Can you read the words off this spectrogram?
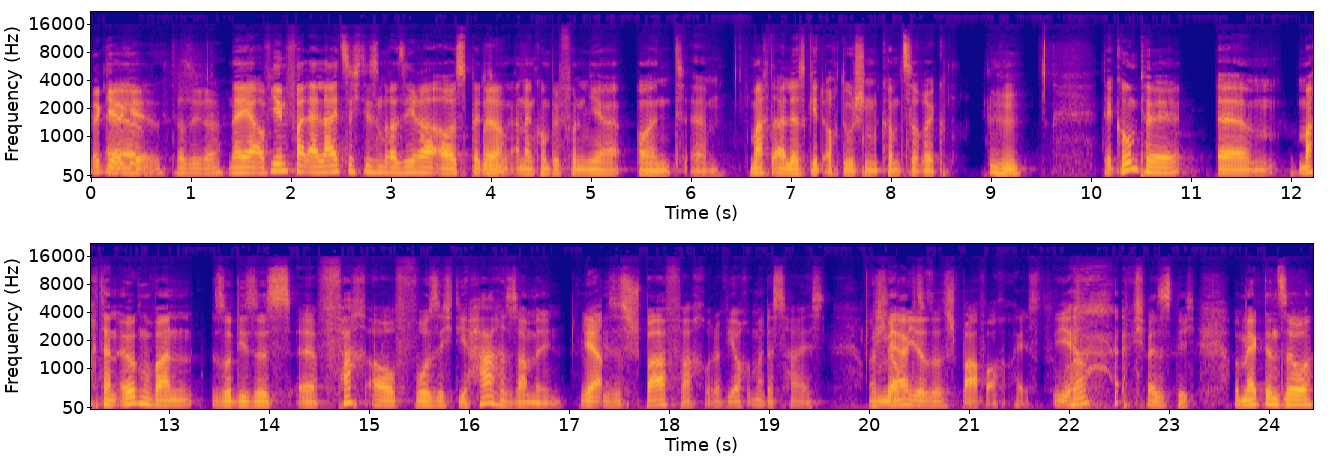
okay, Ähm, Rasierer. Naja, auf jeden Fall, er leiht sich diesen Rasierer aus bei diesem Ja. anderen Kumpel von mir und ähm, macht alles, geht auch duschen, kommt zurück. Mhm. Der Kumpel ähm, macht dann irgendwann so dieses äh, Fach auf, wo sich die Haare sammeln. Ja. Dieses Sparfach oder wie auch immer das heißt. Und Ich merkt, nicht, dass es Sparfach heißt. ja, ich weiß es nicht. Und merkt dann so,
